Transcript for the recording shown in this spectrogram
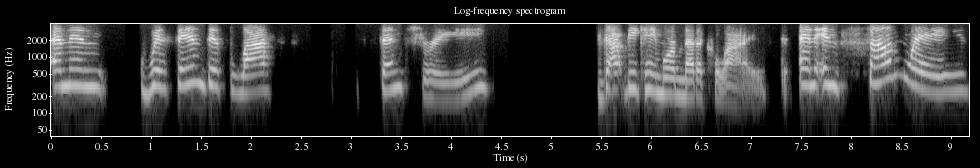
And then within this last century, that became more medicalized. And in some ways,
